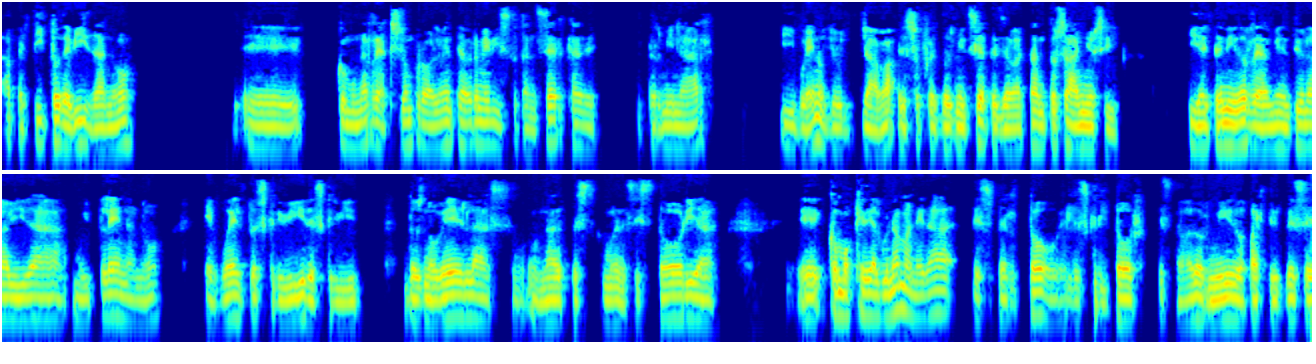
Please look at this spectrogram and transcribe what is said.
apetito de vida, ¿no? Eh, como una reacción probablemente haberme visto tan cerca de, de terminar. Y bueno, yo ya va, eso fue 2007, ya va tantos años y y he tenido realmente una vida muy plena, ¿no? He vuelto a escribir, escribí dos novelas, una pues como esa historia, eh, como que de alguna manera despertó el escritor que estaba dormido a partir de ese,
